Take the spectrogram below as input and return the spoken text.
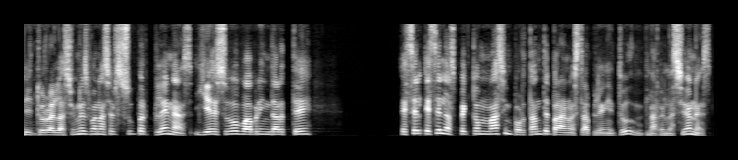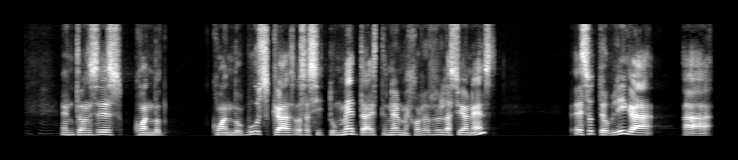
Y, y tus relaciones van a ser súper plenas y eso va a brindarte... Es el, es el aspecto más importante para nuestra plenitud, las relaciones. Entonces, cuando, cuando buscas, o sea, si tu meta es tener mejores relaciones, eso te obliga a,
